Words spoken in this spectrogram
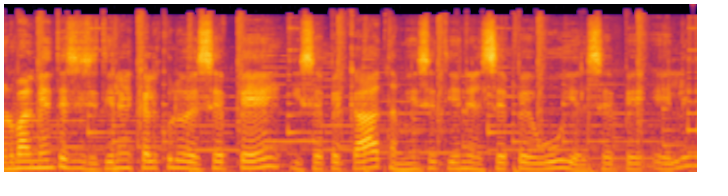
Normalmente si se tiene el cálculo de CP y CPK, también se tiene el CPU y el CPL,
